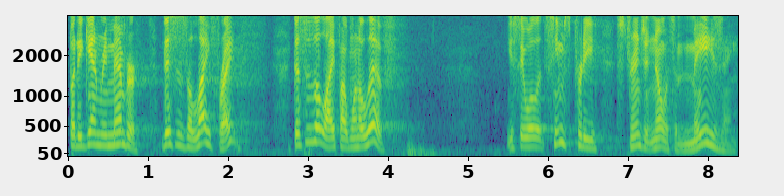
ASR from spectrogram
But again, remember, this is a life, right? This is a life I want to live. You say, well, it seems pretty stringent. No, it's amazing.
